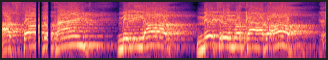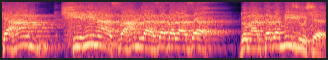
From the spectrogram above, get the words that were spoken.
75 میلیارد متر مکعب آب که هم شیرین است و هم لحظه به لحظه دو مرتبه می جوشه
